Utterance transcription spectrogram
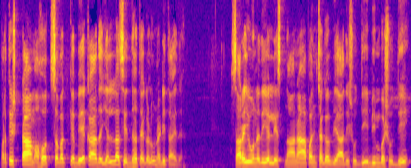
ಪ್ರತಿಷ್ಠಾ ಮಹೋತ್ಸವಕ್ಕೆ ಬೇಕಾದ ಎಲ್ಲ ಸಿದ್ಧತೆಗಳು ನಡೀತಾ ಇದೆ. ಸರಯೂ ನದಿಯಲ್ಲಿ ಸ್ನಾನ ಪಂಚಗವ್ಯಾದಿ ಶುದ್ಧಿ ಬಿಂಬಶುದ್ಧಿ,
